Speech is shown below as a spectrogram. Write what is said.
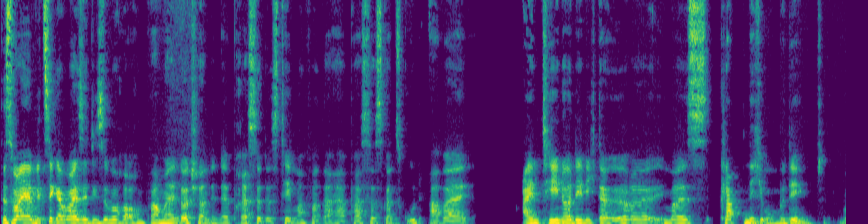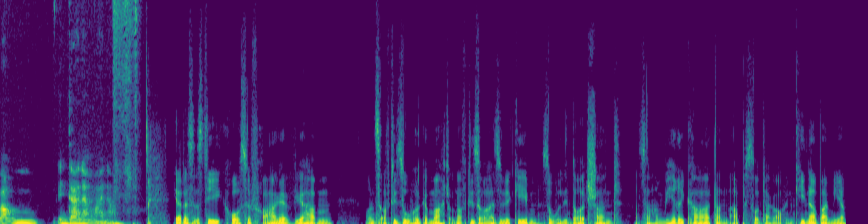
Das war ja witzigerweise diese Woche auch ein paar Mal in Deutschland in der Presse das Thema, von daher passt das ganz gut. Aber ein Tenor, den ich da höre, immer es klappt nicht unbedingt. Warum in deiner Meinung? Ja, das ist die große Frage. Wir haben uns auf die Suche gemacht und auf diese Reise begeben, sowohl in Deutschland als auch in Amerika, dann ab Sonntag auch in China bei mir,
